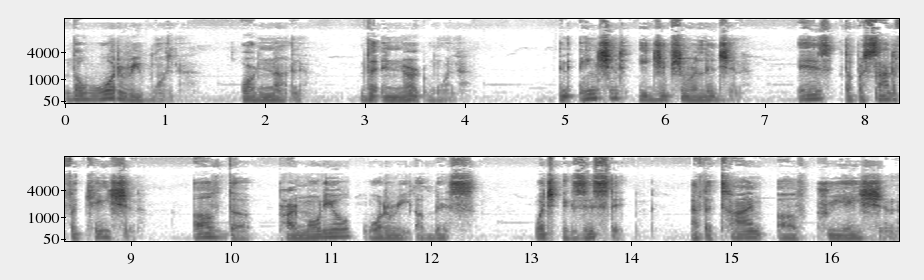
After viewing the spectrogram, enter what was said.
the watery one or Nun, the inert one. In ancient Egyptian religion, is the personification of the primordial watery abyss, which existed at the time of creation,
